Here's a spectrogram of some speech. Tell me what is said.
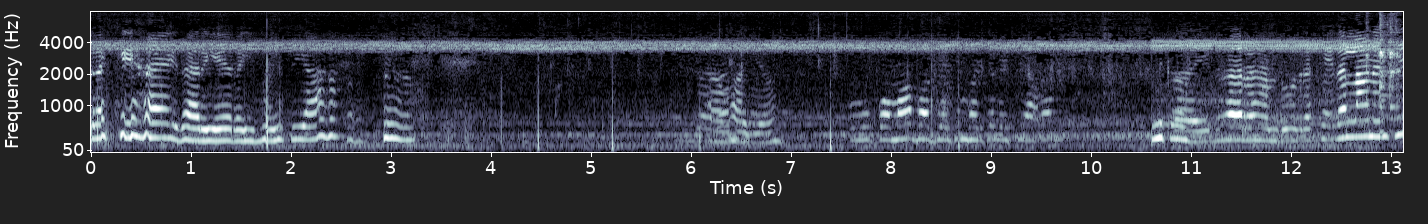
दे रखी है। इधर ये रही भैंसिया। हाँ, भाग्य तो इधर हम दूध रखे इधर लाओ नैन्सी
